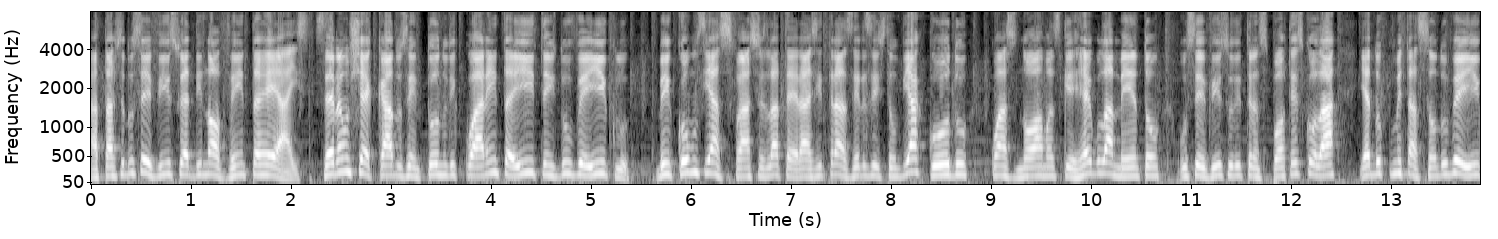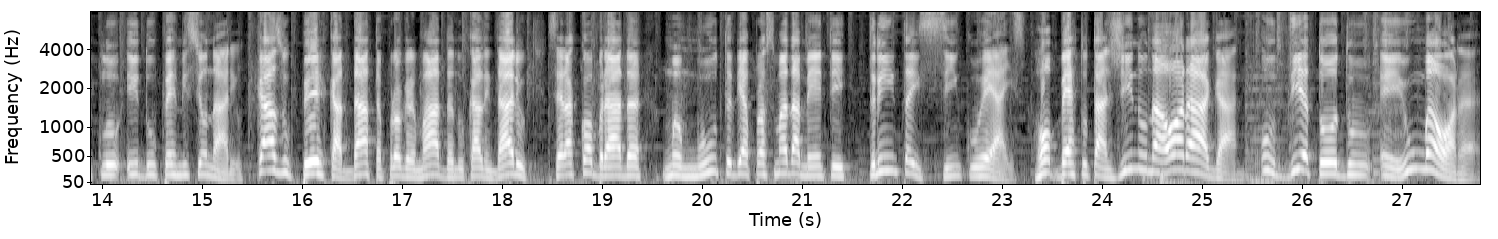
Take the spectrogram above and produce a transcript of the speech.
A taxa do serviço é de 90 reais. Serão checados em torno de 40 itens do veículo, bem como se as faixas laterais e traseiras estão de acordo com as normas que regulamentam o serviço de transporte escolar e a documentação do veículo e do permissionário. Caso perca a data programada no calendário, será cobrada uma multa de aproximadamente 35 reais. Roberto Tagino na hora H. O dia todo em uma hora.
